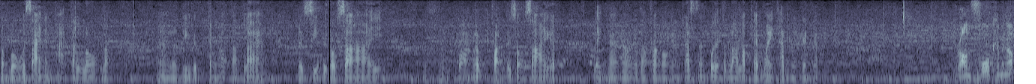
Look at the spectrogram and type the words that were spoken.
ต้องบอกว่าซ้ายนั้นผ่านตลอดครับแล้วนี่กับจังหวะตัดล่างแล้วเสียบด้วยเข่าซ้ายขวางแล้วฟันด้วยศอกซ้ายครับเล่งงานเอาทางฝั่งของอังกัสนั้นเปิดตำรารับแทบไม่ทันเหมือนกันครับ round four coming up.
